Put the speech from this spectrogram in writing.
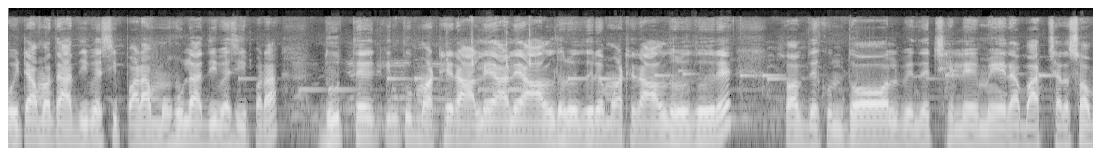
ওইটা আমাদের আদিবাসী পাড়া, মহুলা আদিবাসী পাড়া। দূর থেকে কিন্তু মাঠের আলে আলে, আল ধরে ধরে, মাঠের আল ধরে ধরে সব দেখুন, দল বেঁধে ছেলে, মেয়েরা, বাচ্চারা সব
